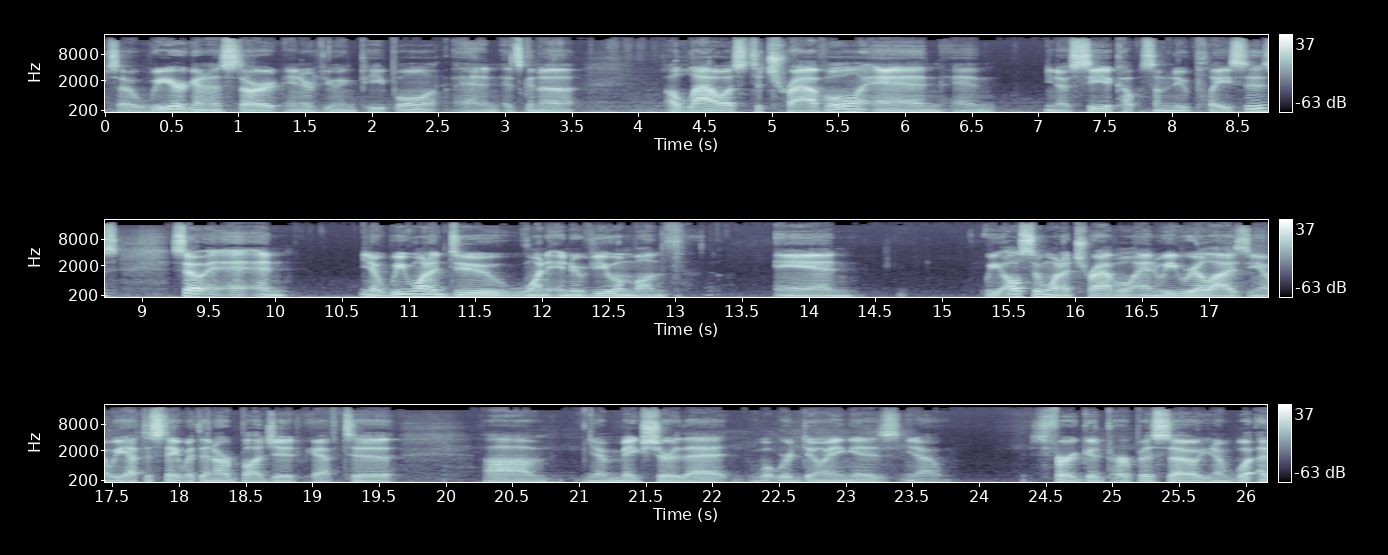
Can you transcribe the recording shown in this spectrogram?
So we are going to start interviewing people and it's going to allow us to travel and and you know see a couple some new places. So a- a- and you know we want to do one interview a month and we also want to travel and we realize you know we have to stay within our budget. We have to um, you know make sure that what we're doing is you know for a good purpose. So, you know, what I,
